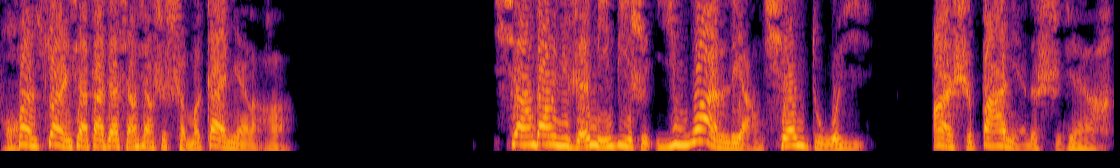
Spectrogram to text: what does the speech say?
换算一下，大家想想是什么概念了哈？相当于人民币是一万两千多亿，二十八年的时间啊！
